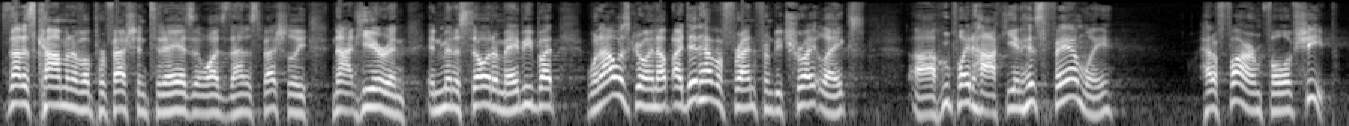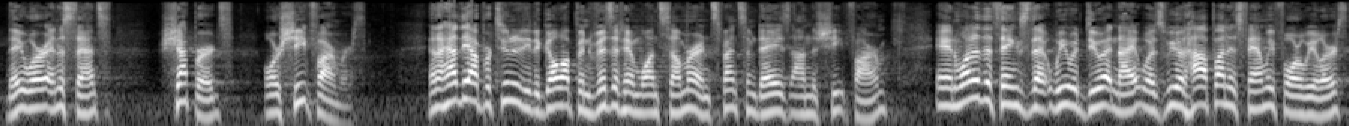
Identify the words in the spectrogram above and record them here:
It's not as common of a profession today as it was then, especially not here in, in Minnesota, maybe. But when I was growing up, I did have a friend from Detroit Lakes uh, who played hockey, and his family had a farm full of sheep. They were, in a sense, shepherds or sheep farmers. And I had the opportunity to go up and visit him one summer and spend some days on the sheep farm. And one of the things that we would do at night was we would hop on his family four wheelers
